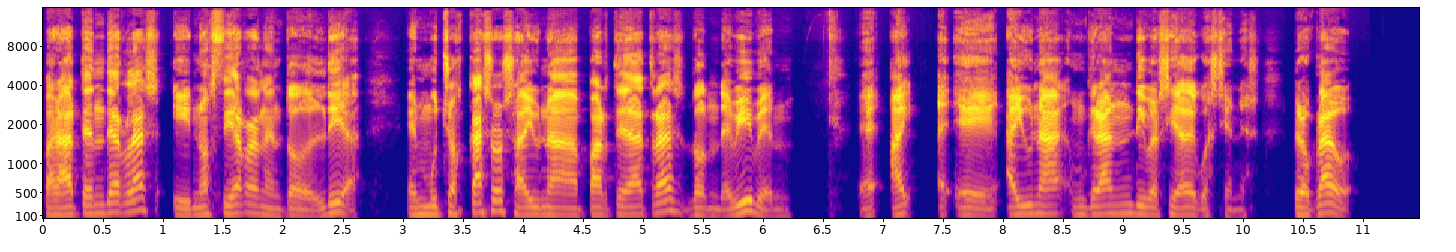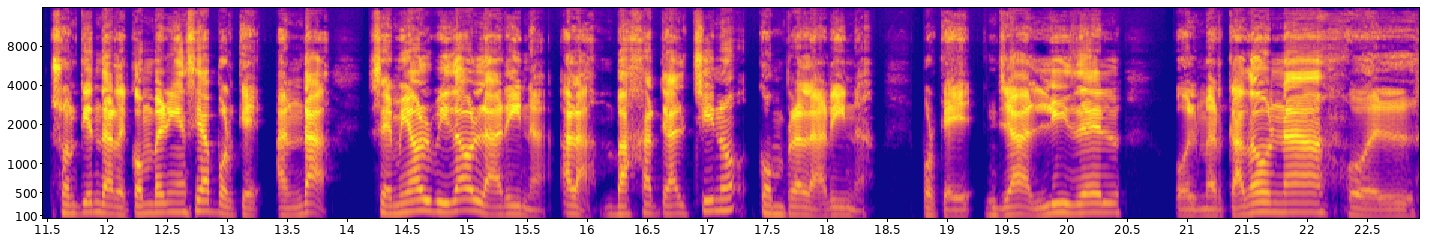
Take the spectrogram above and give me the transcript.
para atenderlas y no cierran en todo el día. En muchos casos hay una parte de atrás donde viven. Eh, hay, eh, hay una gran diversidad de cuestiones. Pero claro, son tiendas de conveniencia porque anda, se me ha olvidado la harina. Ala, bájate al chino, compra la harina. Porque ya Lidl o el Mercadona o el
